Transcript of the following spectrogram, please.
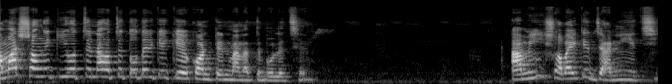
আমার সঙ্গে কি হচ্ছে না হচ্ছে তোদেরকে কেউ কন্টেন্ট বানাতে বলেছে? আমি সবাইকে জানিয়েছি,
